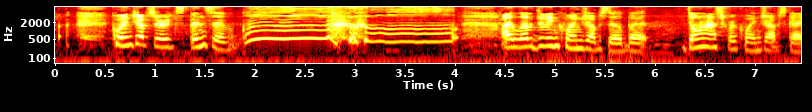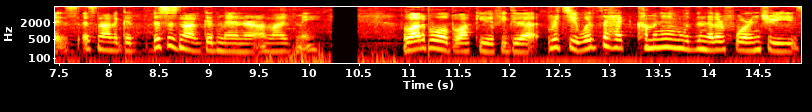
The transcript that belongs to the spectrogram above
coin drops are expensive. I love doing coin drops though, but don't ask for coin drops, guys. It's not a good. This is not a good manner on Live Me. A lot of people will block you if you do that. Ritzy, what the heck? Coming in with another four entries.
